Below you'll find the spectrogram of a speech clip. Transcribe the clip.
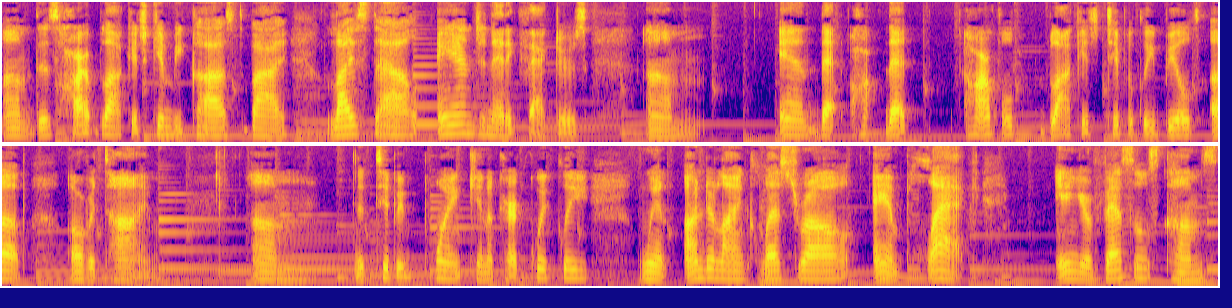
um, this heart blockage can be caused by lifestyle and genetic factors. Um, and that that harmful blockage typically builds up over time. Um, the tipping point can occur quickly When underlying cholesterol and plaque in your vessels comes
